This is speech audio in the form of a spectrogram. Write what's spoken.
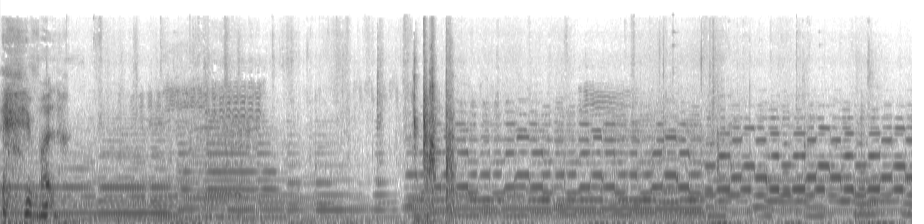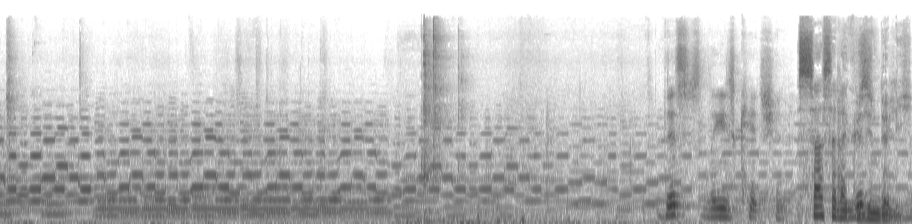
Et voilà. Ça, c'est la cuisine de Lee.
